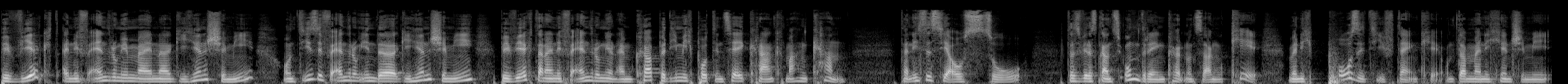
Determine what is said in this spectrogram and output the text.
bewirkt eine Veränderung in meiner Gehirnchemie und diese Veränderung in der Gehirnchemie bewirkt dann eine Veränderung in einem Körper, die mich potenziell krank machen kann, dann ist es ja auch so, dass wir das Ganze umdrehen können und sagen, okay, wenn ich positiv denke und dann meine Hirnchemie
